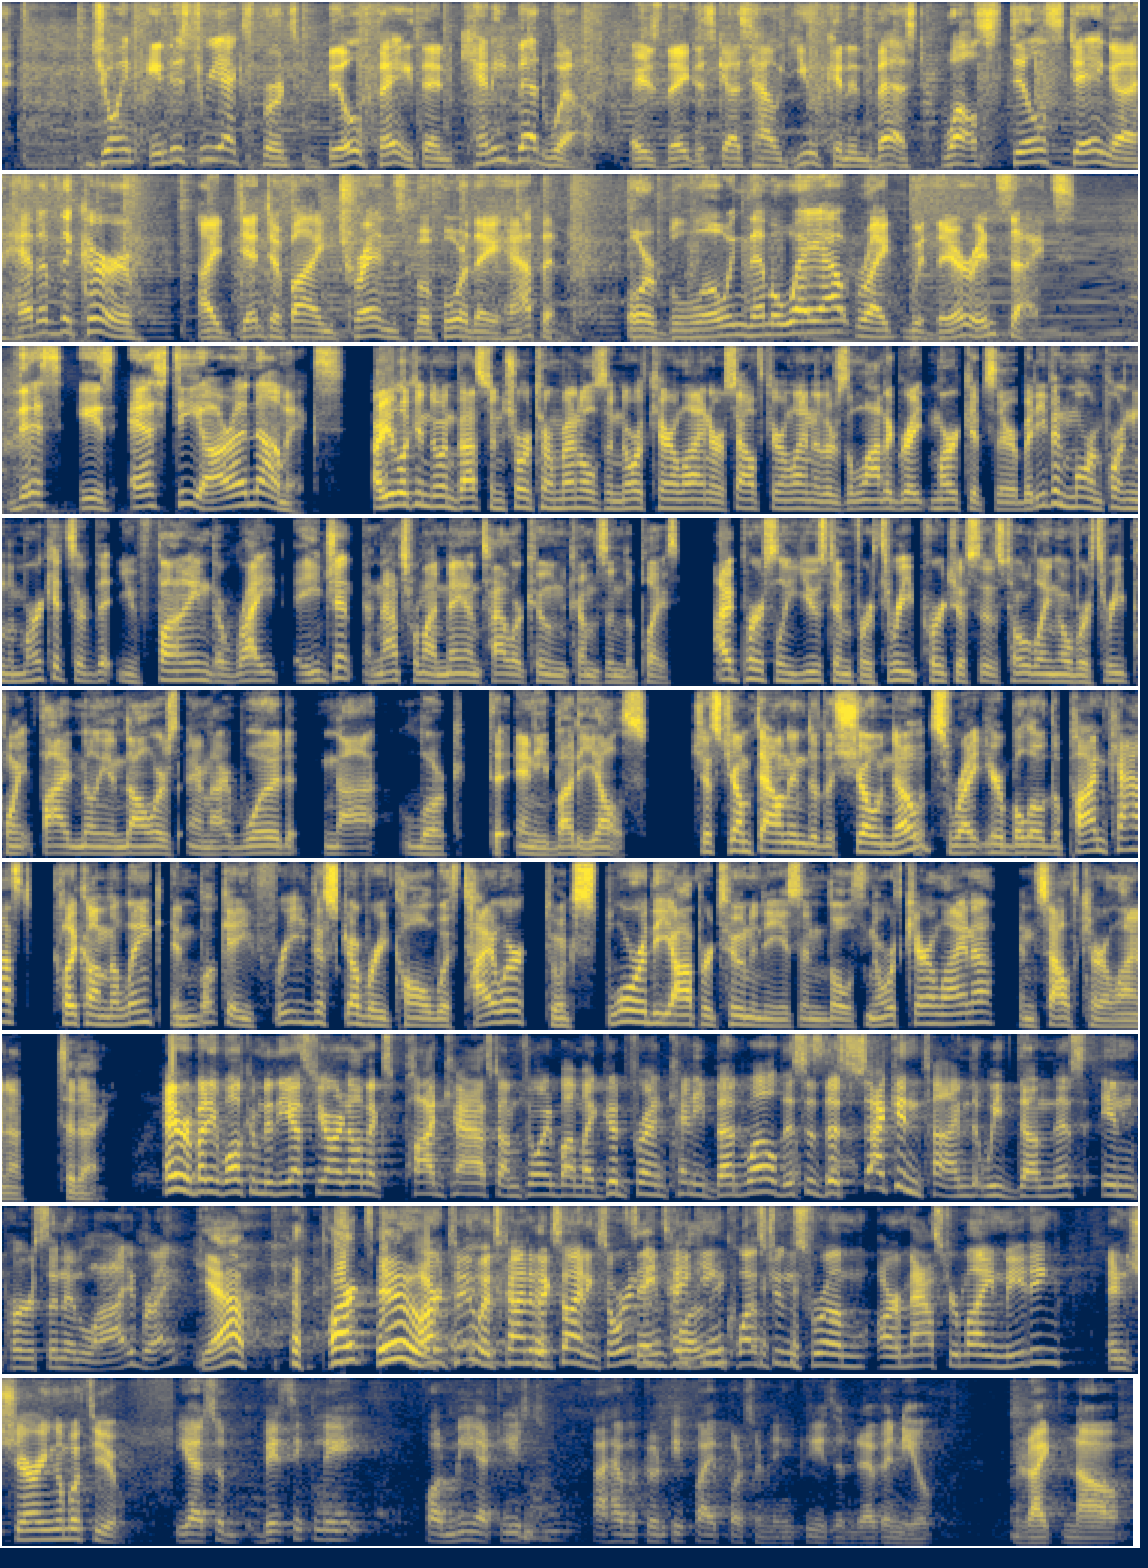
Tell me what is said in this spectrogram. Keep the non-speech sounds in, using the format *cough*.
Join industry experts Bill Faeth and Kenny Bedwell as they discuss how you can invest while still staying ahead of the curve, identifying trends before they happen, or blowing them away outright with their insights. This is STRonomics. Are you looking to invest in short term rentals in North Carolina or South Carolina? There's a lot of great markets there, but even more important, than the markets are that you find the right agent, and that's where my man Tyler Coon comes into place. I personally used him for three purchases totaling over $3.5 million, and I would not look to anybody else. Just jump down into the show notes right here below the podcast, click on the link, and book a free discovery call with Tyler to explore the opportunities in both North Carolina and South Carolina today. Hey, everybody, welcome to the STRonomics podcast. I'm joined by my good friend Kenny Bedwell. This is the second time that we've done this in person and live, right? Yeah, *laughs* part two. Part two, it's kind of exciting. So, we're going to be taking clothing. questions *laughs* from our mastermind meeting and sharing them with you. Yeah, so basically, for me at least, I have a 25% increase in revenue right now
